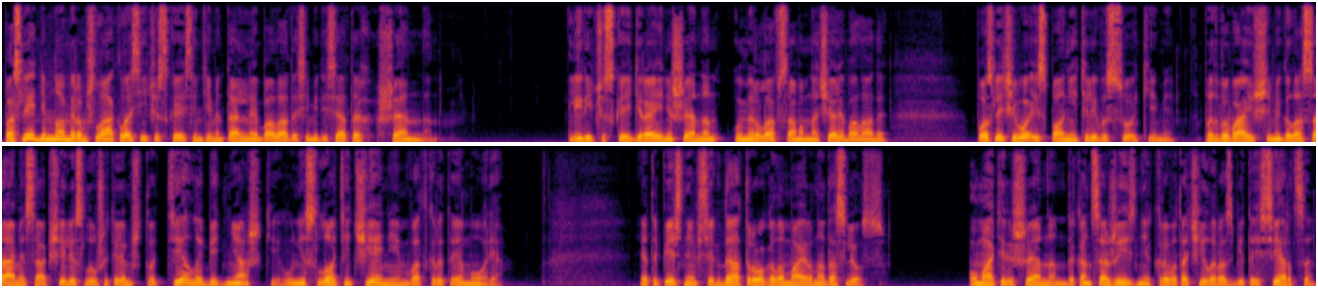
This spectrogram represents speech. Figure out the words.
Последним номером шла классическая сентиментальная баллада 70-х «Шеннон». Лирическая героиня Шеннон умерла в самом начале баллады, после чего исполнители высокими, подвывающими голосами сообщили слушателям, что тело бедняжки унесло течением в открытое море. Эта песня всегда трогала Майрона до слез. У матери Шеннон до конца жизни кровоточило разбитое сердце,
